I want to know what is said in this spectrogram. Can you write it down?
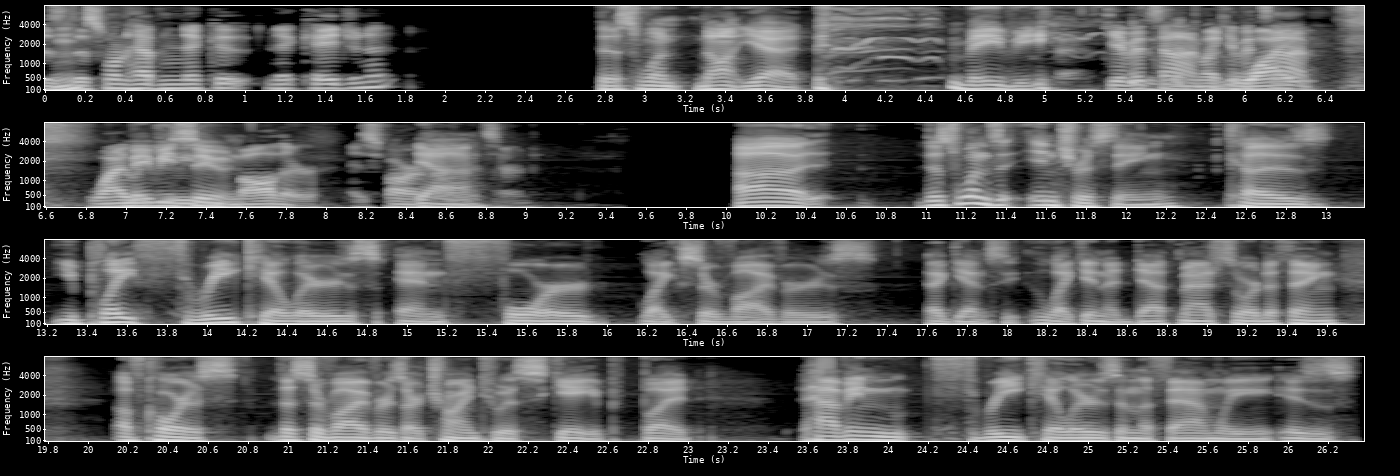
does Hmm? this one have Nick Nick Cage in it? this one not yet. Maybe. Give it time. like, Give it why- time. Why would Maybe you even soon. bother? As far as Yeah. I'm concerned, Uh, this one's interesting because you play three killers and four like survivors against like in a death match sort of thing. Of course, the survivors are trying to escape, but having three killers in the family is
